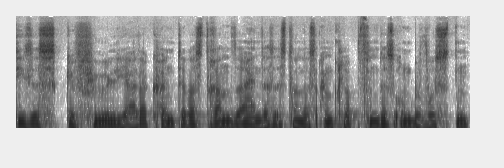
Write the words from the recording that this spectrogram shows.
dieses Gefühl, ja, da könnte was dran sein, das ist dann das Anklopfen des Unbewussten,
